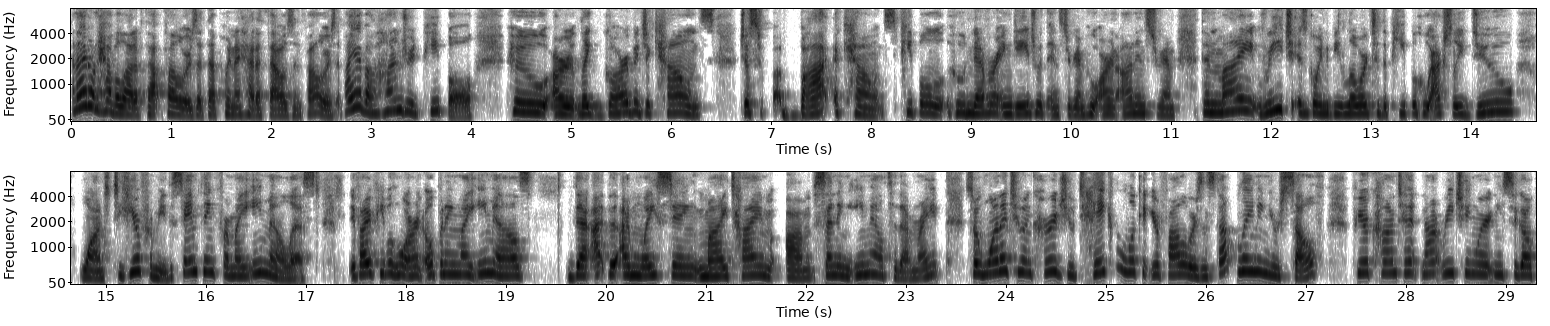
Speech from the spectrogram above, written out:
and I don't have a lot of followers at that point, I had a thousand followers. If I have 100 people who are like garbage accounts, just uh, bot accounts, people who never engage with Instagram, who aren't on Instagram, then then my reach is going to be lower to the people who actually do want to hear from me. The same thing for my email list. If I have people who aren't opening my emails, that I, am wasting my time um, sending email to them, right? So I wanted to encourage you, take a look at your followers and stop blaming yourself for your content not reaching where it needs to go.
